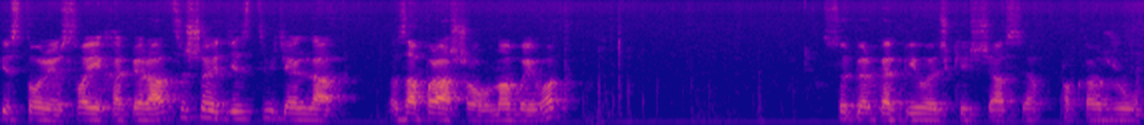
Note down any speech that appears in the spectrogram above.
историю своих операций, что я действительно запрашивал на вывод суперкопилочки. Сейчас я покажу.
